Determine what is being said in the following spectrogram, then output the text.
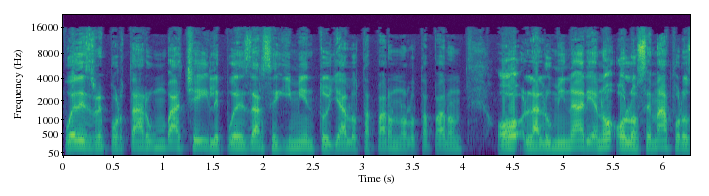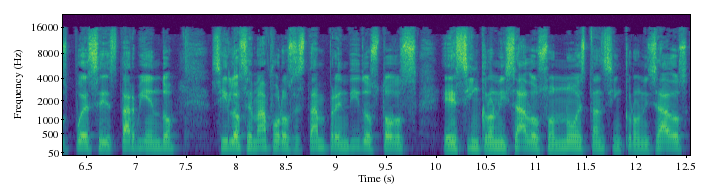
puedes reportar un bache y le puedes dar seguimiento, ya lo taparon, no lo taparon, o la luminaria, ¿no? O los semáforos, puedes estar viendo si los semáforos están prendidos, todos eh, sincronizados o no están sincronizados.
